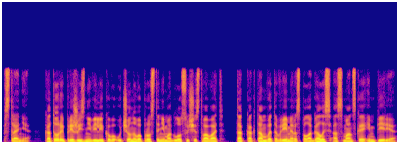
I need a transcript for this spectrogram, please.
в стране, которой при жизни великого ученого просто не могло существовать, так как там в это время располагалась Османская империя,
